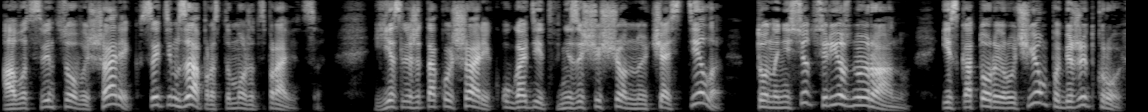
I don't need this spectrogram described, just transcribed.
А вот свинцовый шарик с этим запросто может справиться. Если же такой шарик угодит в незащищенную часть тела, то нанесет серьезную рану, из которой ручьем побежит кровь.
